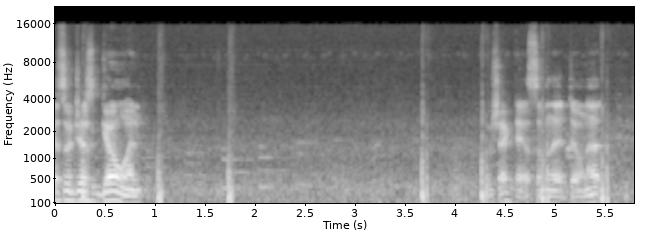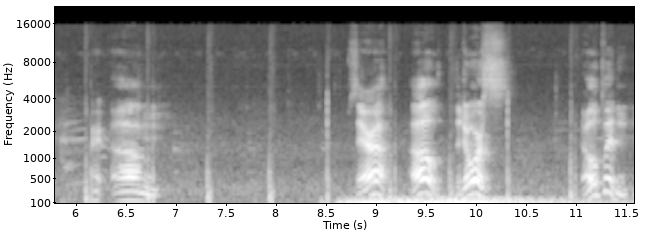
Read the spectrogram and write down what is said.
Guess we're just going. Wish I could have some of that donut. Alright, um... Sarah? Oh, the door's open.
